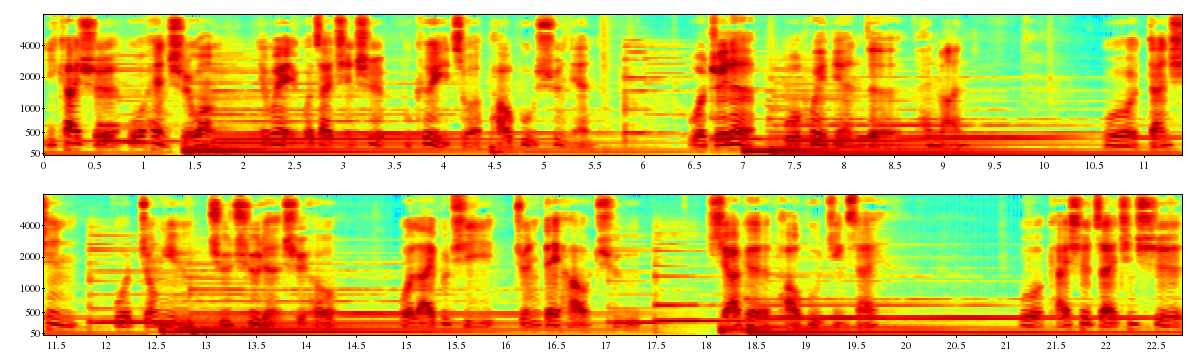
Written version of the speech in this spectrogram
一开始我很失望，因为我在寝室不可以做跑步训练，我觉得我会变得很慢。我担心。我终于出去的时候，我来不及准备好去下个跑步竞赛。我开始在寝室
